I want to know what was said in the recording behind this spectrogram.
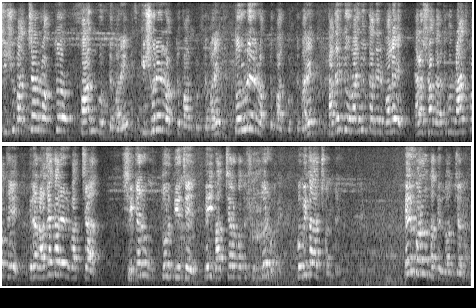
শিশু বাচ্চার রক্ত পান করতে পারে, কিশোরের রক্ত পান করতে পারে, তরুণের রক্ত পান করতে পারে, তাদেরকে ওবায়দুল কাদের বলে, এরা সব, এরা যখন রাজপথে, এরা রাজাকারের বাচ্চা, সেটারও উত্তর দিয়েছে, এই বাচ্চারা কত সুন্দর ভাবে কবিতার ছন্দে। এরপরেও তাদের লজ্জা নাই।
